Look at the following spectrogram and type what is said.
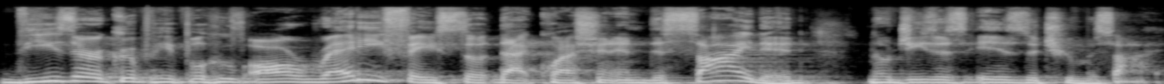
these are a group of people who've already faced that question and decided, no, Jesus is the true Messiah.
